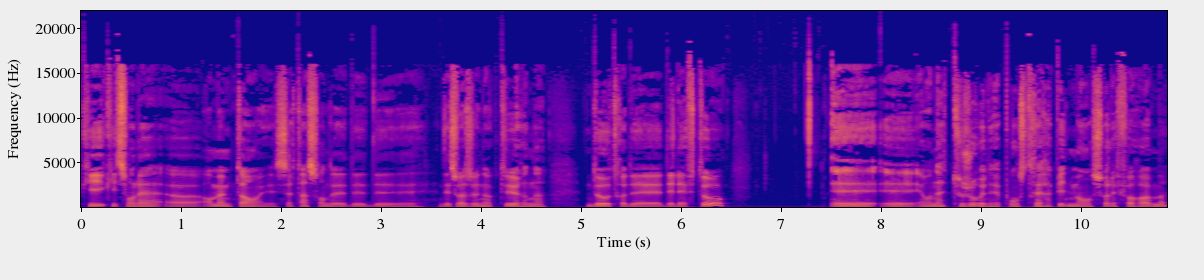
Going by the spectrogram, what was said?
qui, qui sont là euh, en même temps. Et certains sont des, des, oiseaux nocturnes, d'autres des, des et, et on a toujours une réponse très rapidement sur les forums.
